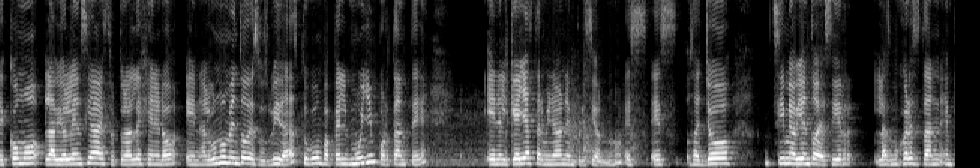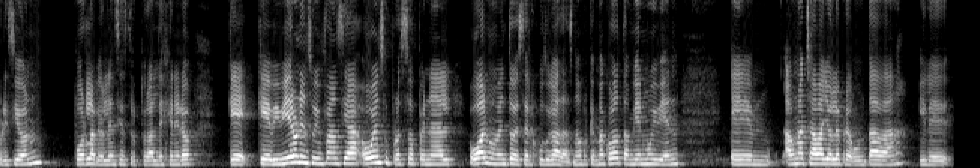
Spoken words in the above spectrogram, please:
de cómo la violencia estructural de género en algún momento de sus vidas tuvo un papel muy importante en el que ellas terminaron en prisión, ¿no? Es, es, o sea, yo sí me aviento a decir, las mujeres están en prisión por la violencia estructural de género que, que vivieron en su infancia o en su proceso penal o al momento de ser juzgadas, ¿no? Porque me acuerdo también muy bien Em, a una chava yo le preguntaba y le,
